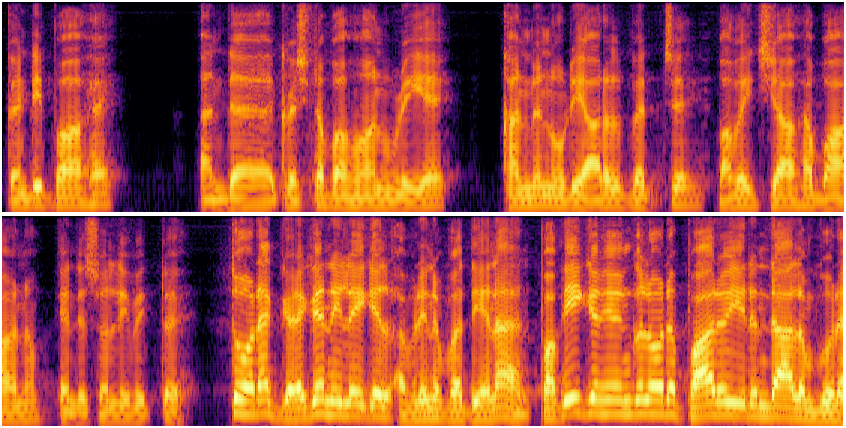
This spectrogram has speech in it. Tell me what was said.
கண்டிப்பாக அந்த கிருஷ்ண பகவானுடைய கண்ணனுடைய அருள் பெற்று மகிழ்ச்சியாக வாழணும் என்று சொல்லிவிட்டு இதோட கிரக நிலைகள் அப்படின்னு பார்த்தீங்கன்னா பகை கிரகங்களோட பார்வை இருந்தாலும் கூட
